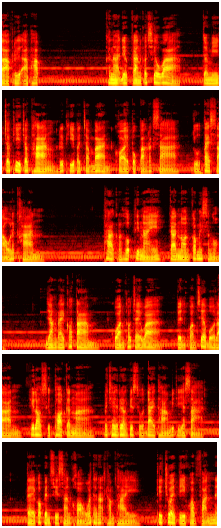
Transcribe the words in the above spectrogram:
บาปหรืออาภัพขณะเดียวกันก็เชื่อว่า จะมีเจ้าที่เจ้าทางหรือผีประจำบ้านคอยปกปักรักษาอยู่ใต้เสาและคาน ถ้ากระทบที่ไหนการนอนก็ไม่สงบ อย่างไรก็ตาม ควรเข้าใจว่าเป็นความเชื่อโบราณ ที่เล่าสืบทอดกันมา ไม่ใช่เรื่องพิสูจน์ได้ทางวิทยาศาสตร์ แต่ก็เป็นสีสันของวัฒนธรรมไทยที่ช่วยตีความฝันใน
